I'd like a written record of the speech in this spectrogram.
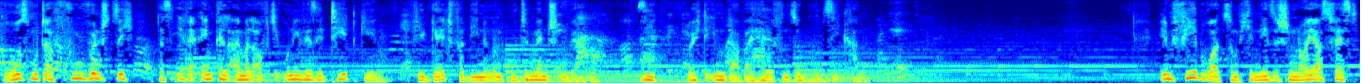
Großmutter Fu wünscht sich, dass ihre Enkel einmal auf die Universität gehen, viel Geld verdienen und gute Menschen werden. Sie möchte ihnen dabei helfen, so gut sie kann. Im Februar zum chinesischen Neujahrsfest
